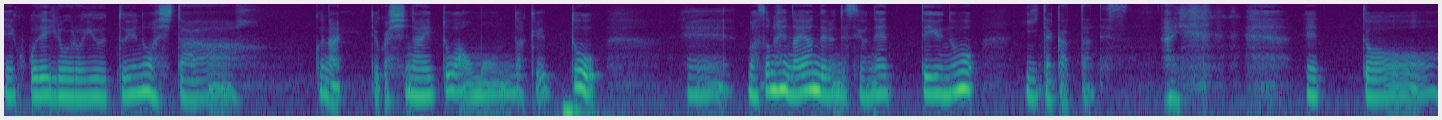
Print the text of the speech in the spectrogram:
えー、ここでいろいろ言うというのはしたくないっていうかしないとは思うんだけど、えー、まあ、その辺悩んでるんですよねっていうのを言いたかったんです。はい。と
